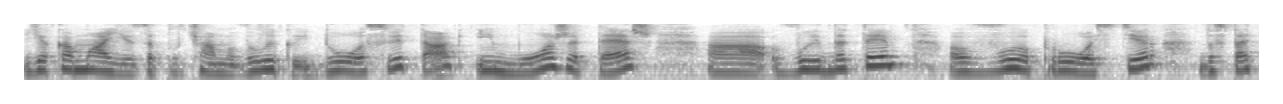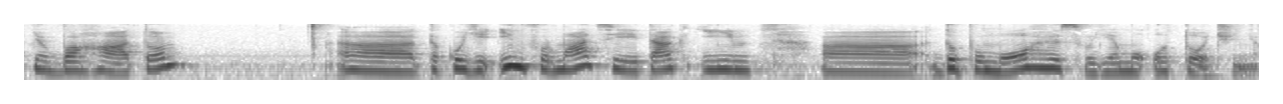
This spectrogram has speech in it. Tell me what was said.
яка має за плечами великий досвід, так, і може теж а, видати в простір достатньо багато. Такої інформації, так і допомоги своєму оточенню.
